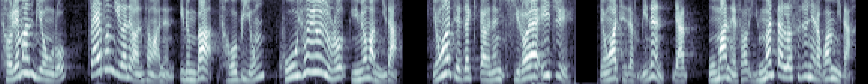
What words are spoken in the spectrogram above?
저렴한 비용으로 짧은 기간에 완성하는 이른바 저비용, 고효율로 유명합니다. 영화 제작 기간은 길어야 일주일, 영화 제작비는 약 5만에서 6만 달러 수준이라고 합니다.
